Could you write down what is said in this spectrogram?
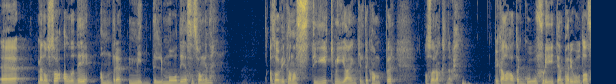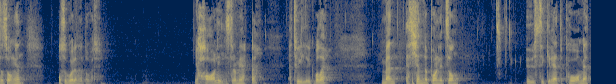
Eh, men også alle de andre middelmådige sesongene. Altså, vi kan ha styrt mye av enkelte kamper, og så rakner det. Vi kan ha hatt en god flyt i en periode av sesongen, og så går det nedover. Jeg har Lillestrøm i hjertet. Jeg tviler ikke på det. Men jeg kjenner på en litt sånn usikkerhet på om jeg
